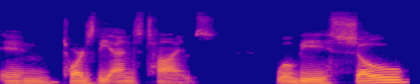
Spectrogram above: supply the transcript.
in towards the end times will be so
